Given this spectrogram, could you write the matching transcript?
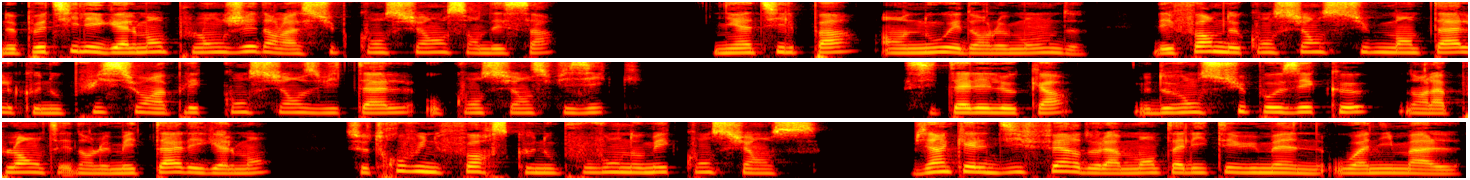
ne peut-il également plonger dans la subconscience en dessa N'y a-t-il pas, en nous et dans le monde, des formes de conscience submentale que nous puissions appeler conscience vitale ou conscience physique? Si tel est le cas, nous devons supposer que, dans la plante et dans le métal également, se trouve une force que nous pouvons nommer conscience, bien qu'elle diffère de la mentalité humaine ou animale,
